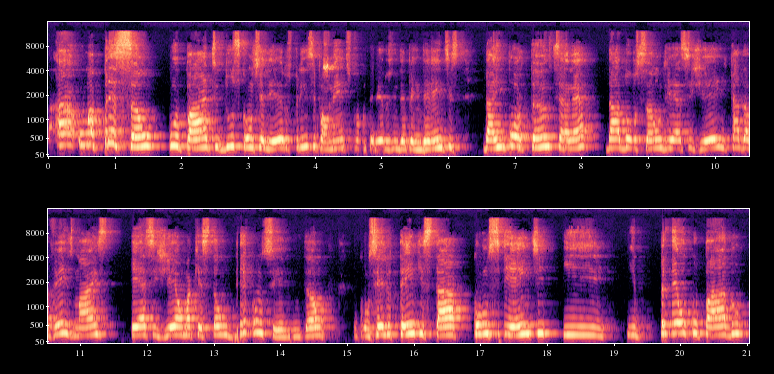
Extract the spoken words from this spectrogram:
há uma pressão por parte dos conselheiros, principalmente conselheiros independentes, da importância né, da adoção de ESG e cada vez mais ESG é uma questão de conselho. Então, o conselho tem que estar consciente e, e preocupado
